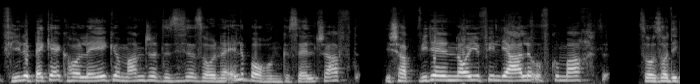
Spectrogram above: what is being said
viele Bäckerkollegen, manche, das ist ja so eine Ellbogengesellschaft. Ich habe wieder eine neue Filiale aufgemacht. So, so die,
